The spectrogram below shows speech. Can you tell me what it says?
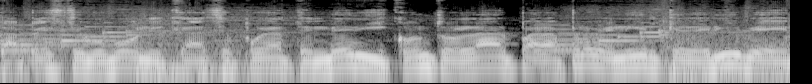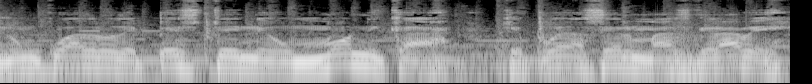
La peste bubónica se puede atender y controlar para prevenir que derive en un cuadro de peste neumónica que pueda ser más grave.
